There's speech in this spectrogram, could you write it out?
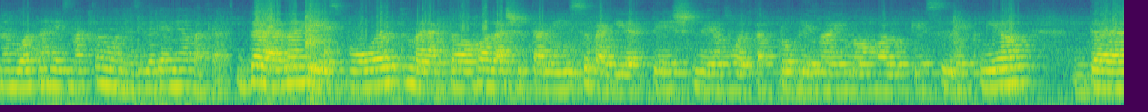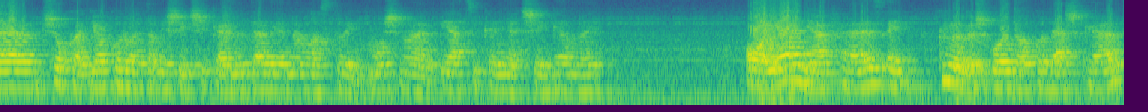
Nem volt nehéz megtanulni az idegen nyelveket? De nehéz volt, mert a hallás utáni szövegértésnél voltak problémáim a hallókészülék miatt, de sokat gyakoroltam, és így sikerült elérnem azt, hogy most már játszik könnyedséggel megy. A jelnyelvhez egy különös gondolkodás kell,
